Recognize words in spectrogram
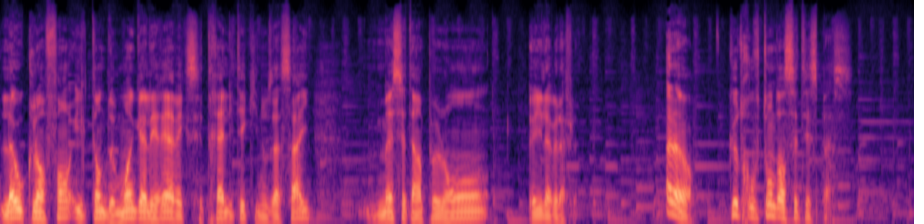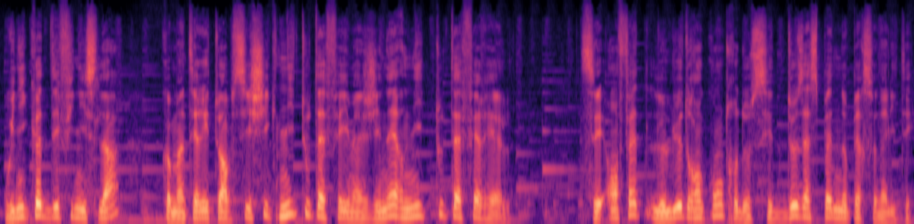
là où que l'enfant il tente de moins galérer avec cette réalité qui nous assaille, mais c'était un peu long et il avait la flemme. Alors, que trouve-t-on dans cet espace? Winnicott définit cela comme un territoire psychique ni tout à fait imaginaire ni tout à fait réel. C'est en fait le lieu de rencontre de ces deux aspects de nos personnalités.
